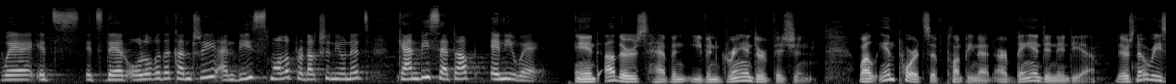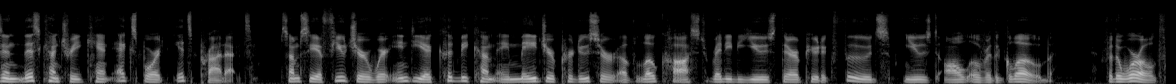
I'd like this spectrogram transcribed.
where it's, it's there all over the country, and these smaller production units can be set up anywhere. And others have an even grander vision. While imports of plumpy nut are banned in India, there's no reason this country can't export its product. Some see a future where India could become a major producer of low cost, ready to use therapeutic foods used all over the globe. For the world,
